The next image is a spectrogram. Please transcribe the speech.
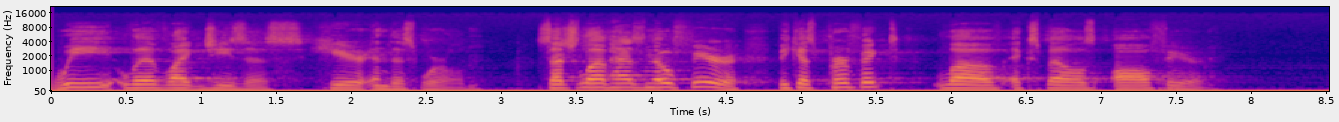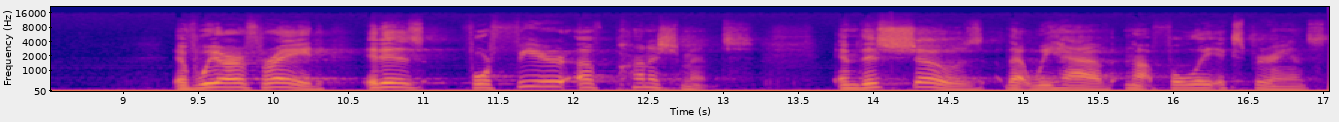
we live like Jesus here in this world. Such love has no fear because perfect love expels all fear. If we are afraid, it is for fear of punishment. And this shows that we have not fully experienced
